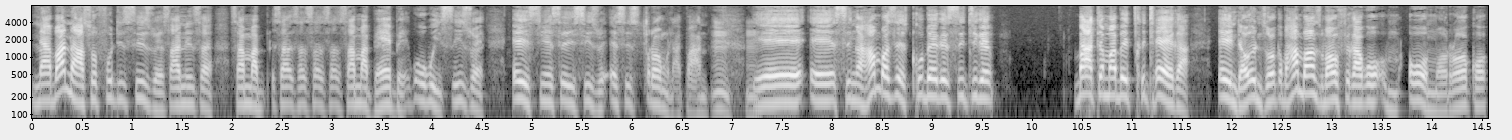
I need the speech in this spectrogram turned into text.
nabanaso futhi isizwe sanisa sama sa- sa- sa- sa- samabhebe okuyisizwe esinye seyisizwe esi strong lapha eh eh singahamba sesiqhubeke sithi ke bathi mabechitheka eindaweni zonke bahamba banze bayofika ko o Morocco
